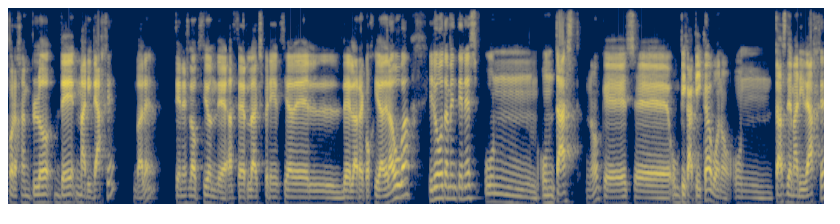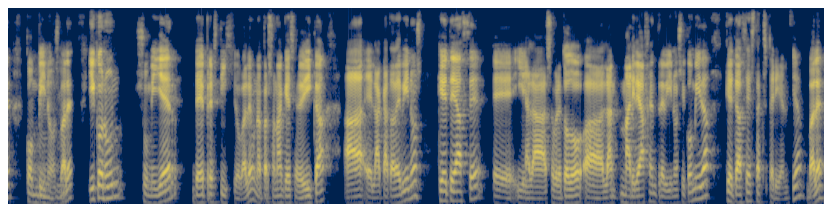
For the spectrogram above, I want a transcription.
por ejemplo, de maridaje, ¿vale? Tienes la opción de hacer la experiencia de la recogida de la uva y luego también tienes un, un tast, ¿no? Que es eh, un pica pica, bueno, un tast de maridaje con vinos, ¿vale? Y con un sumiller de prestigio, ¿vale? Una persona que se dedica a eh, la cata de vinos ¿Qué te hace, eh, y sobre todo a la maridaje entre vinos y comida, qué te hace esta experiencia, ¿vale?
